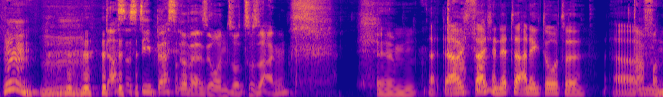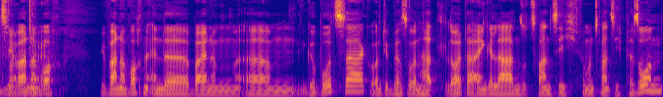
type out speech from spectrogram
Hm. Das ist die bessere Version sozusagen. Ähm, Da, da habe ich gleich eine nette Anekdote. Ähm, Davon wir, waren am wir waren am Wochenende bei einem ähm, Geburtstag und die Person hat Leute eingeladen, so 20, 25 Personen,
